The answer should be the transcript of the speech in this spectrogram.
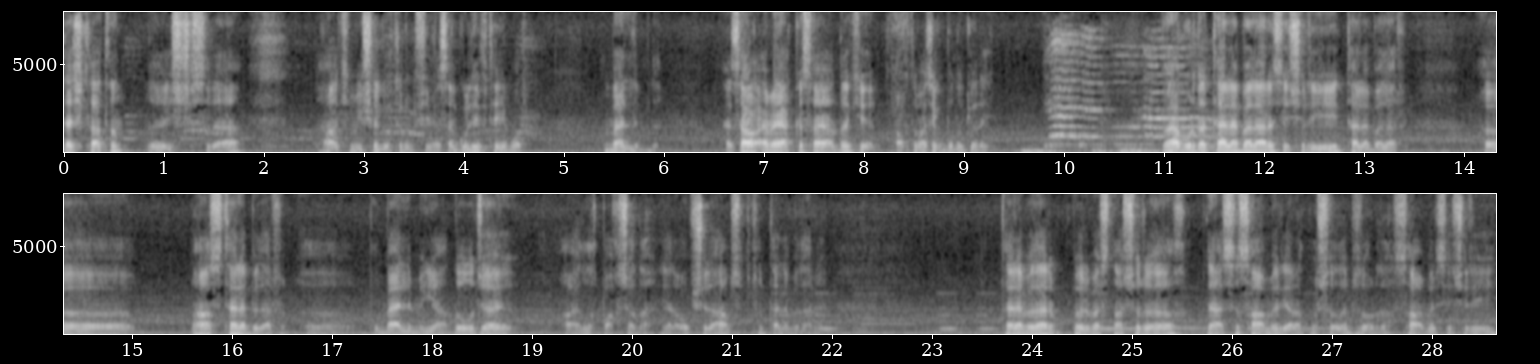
təşkilatın ə, işçisi də hakimi işə götürmüşük. Məsələn, Quliyev Teymur müəllimdir. Sağ əmək haqqı sayanda ki, avtomatik bunu görək. Və burada tələbələri seçirik. Tələbələr. Ə, hansı tələbələr ə, bu müəllimin yanında olacaq? Aylıq bağçada. Yəni opsiyada hamısı bütün tələbələri. Tələbələr bölməsini açırıq. Bir dənəsi Samir yaratmışıq da biz orada. Samir seçirik.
